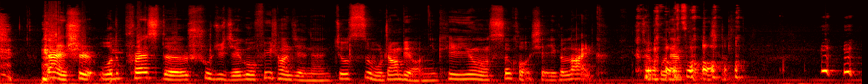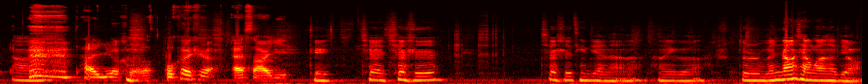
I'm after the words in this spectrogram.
但是 WordPress 的数据结构非常简单，就四五张表，你可以用 circle 写一个 like，在后台我跑一下。太硬核了，不愧是 SRE。对，确确实确实挺简单的，它那个就是文章相关的表。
